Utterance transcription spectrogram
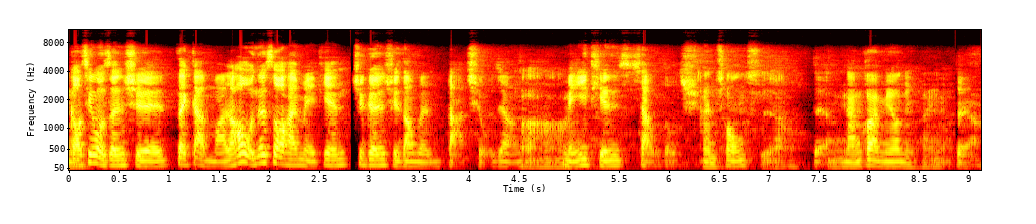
搞清我神学在干嘛。然后我那时候还每天去跟学长们打球，这样每一天下午都去，很充实啊。对啊，难怪没有女朋友。对啊，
